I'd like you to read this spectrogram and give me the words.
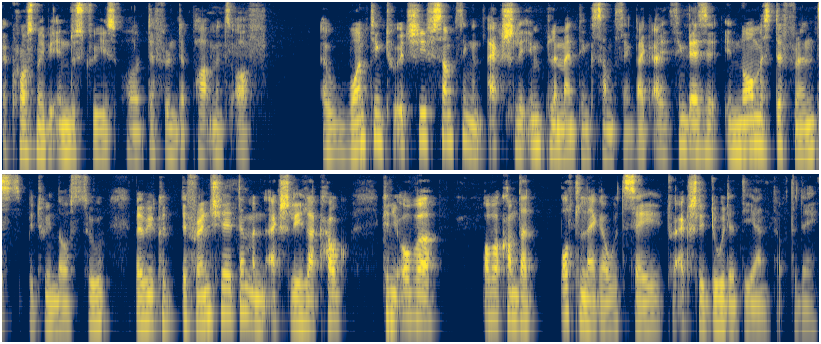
across maybe industries or different departments of uh, wanting to achieve something and actually implementing something? Like, I think there's an enormous difference between those two. Maybe you could differentiate them and actually, like, how can you over overcome that bottleneck, I would say, to actually do it at the end of the day?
